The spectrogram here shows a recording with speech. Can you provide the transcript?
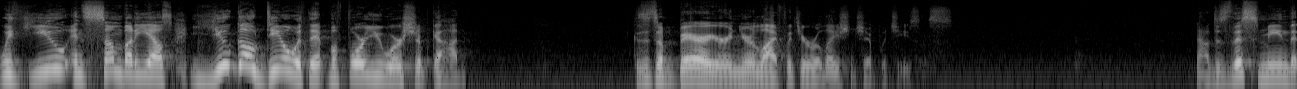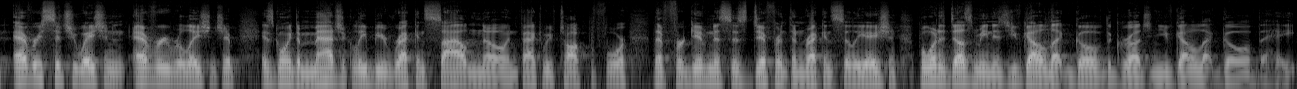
with you and somebody else, you go deal with it before you worship God. Because it's a barrier in your life with your relationship with Jesus. Now, does this mean that every situation and every relationship is going to magically be reconciled? No. In fact, we've talked before that forgiveness is different than reconciliation. But what it does mean is you've got to let go of the grudge and you've got to let go of the hate.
